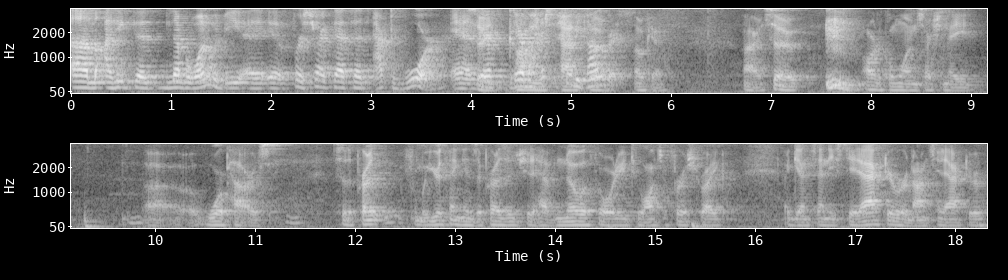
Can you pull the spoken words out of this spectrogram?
Um, I think the number one would be a, a first strike that's an act of war, and So therefore, Congress should be to- Congress. Okay. All right. So, Article One, Section Eight, uh, war powers. So the pre- from what you're thinking is the president should have no authority to launch a first strike against any state actor or non-state actor.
